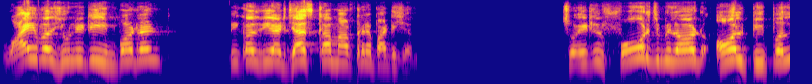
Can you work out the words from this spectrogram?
Why was unity important? Because we had just come after a partition. So it will forge, my lord, all people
